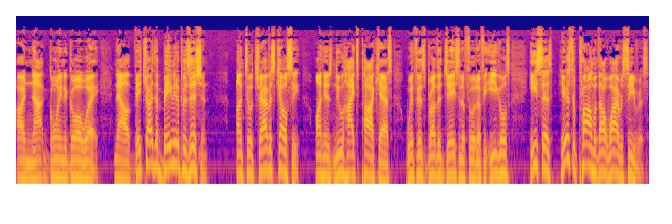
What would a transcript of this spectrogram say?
are not going to go away. Now, they tried to baby the position until Travis Kelce on his New Heights podcast with his brother Jason of Philadelphia Eagles. He says, here's the problem with our wide receivers.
